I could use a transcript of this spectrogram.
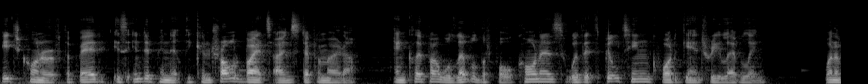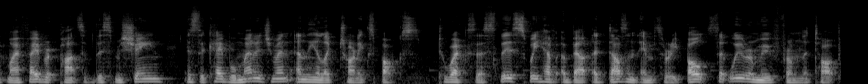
Each corner of the bed is independently controlled by its own stepper motor, and Klipper will level the four corners with its built-in quad gantry leveling. One of my favourite parts of this machine is the cable management and the electronics box. To access this we have about a dozen M3 bolts that we remove from the top.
